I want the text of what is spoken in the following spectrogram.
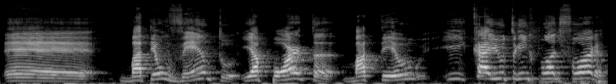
é, bateu um vento e a porta bateu e caiu o trinco pro lado de fora.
